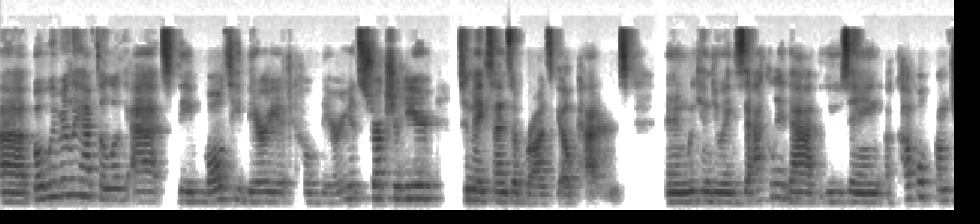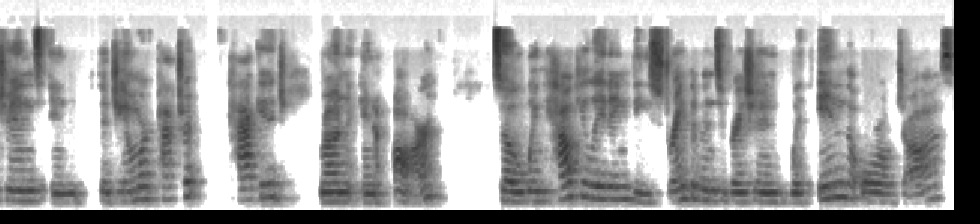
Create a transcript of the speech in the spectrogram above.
Uh, but we really have to look at the multivariate covariant structure here to make sense of broad scale patterns. And we can do exactly that using a couple functions in the geomorph package run in R. So when calculating the strength of integration within the oral jaws,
